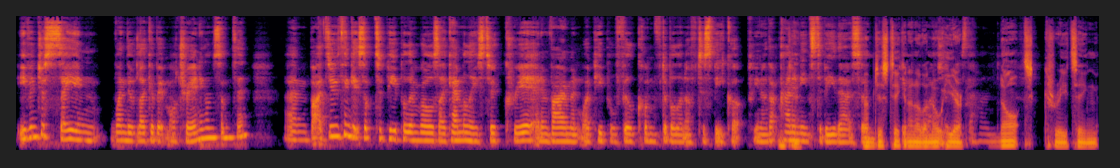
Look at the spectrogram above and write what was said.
even just saying when they would like a bit more training on something. Um, but I do think it's up to people in roles like Emily's to create an environment where people feel comfortable enough to speak up. You know, that kind of needs to be there. So I'm just taking another note here. raise their hand. Not creating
